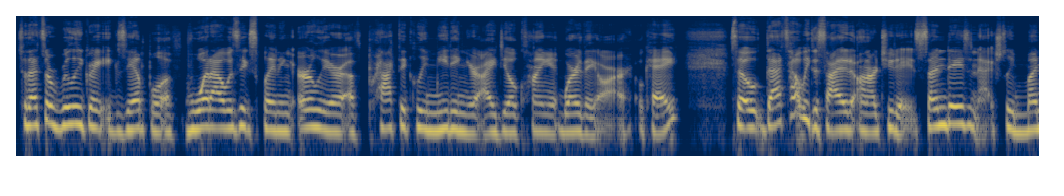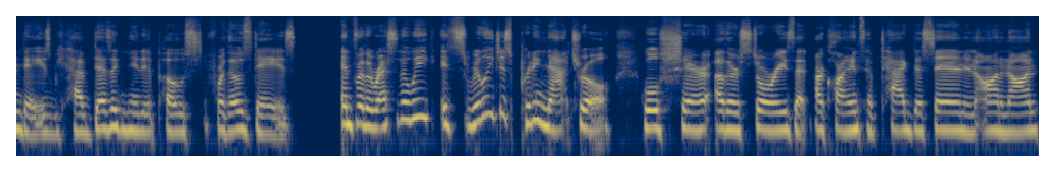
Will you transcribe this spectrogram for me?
So that's a really great example of what I was explaining earlier of practically meeting your ideal client where they are. Okay. So that's how we decided on our two days Sundays and actually Mondays. We have designated posts for those days. And for the rest of the week, it's really just pretty natural. We'll share other stories that our clients have tagged us in and on and on.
